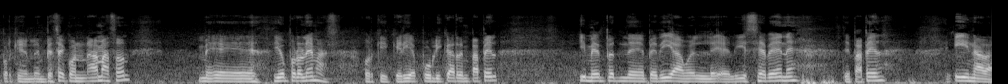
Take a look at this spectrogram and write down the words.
porque empecé con Amazon, me dio problemas porque quería publicar en papel y me, me pedía el, ISBN de papel y nada,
